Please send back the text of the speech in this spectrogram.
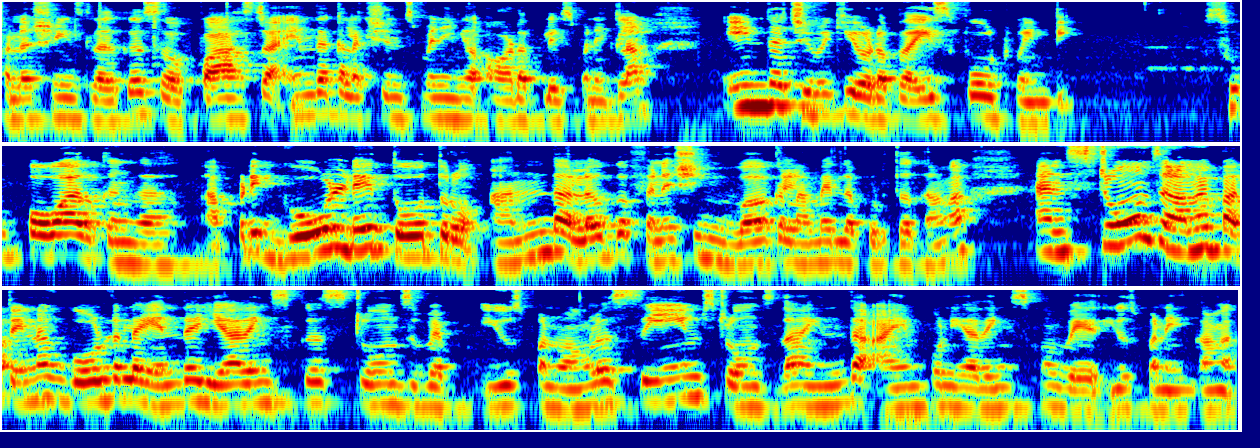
ஃபினிஷிங்ஸில் இருக்குது ஸோ ஃபாஸ்ட்டாக இந்த கலெக்ஷன்ஸுமே நீங்கள் ஆர்டர் ப்ளேஸ் பண்ணிக்கலாம். இந்த ஜிமிக்கியோட ப்ரைஸ் ஃபோர் டுவெண்ட்டி சூப்பராக இருக்குங்க. அப்படி கோல்டே தோத்துரும். அந்த அளவுக்கு ஃபினிஷிங் ஒர்க் எல்லாமே இதில் கொடுத்துருக்காங்க. அண்ட் ஸ்டோன்ஸ் எல்லாமே பார்த்தீங்கன்னா கோல்டில் எந்த இயரிங்ஸ்க்கு ஸ்டோன்ஸ் யூஸ் பண்ணுவாங்களோ சேம் ஸ்டோன்ஸ் தான் இந்த ஐம்பொன் இயரிங்ஸ்க்கும் வே யூஸ் பண்ணியிருக்காங்க.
